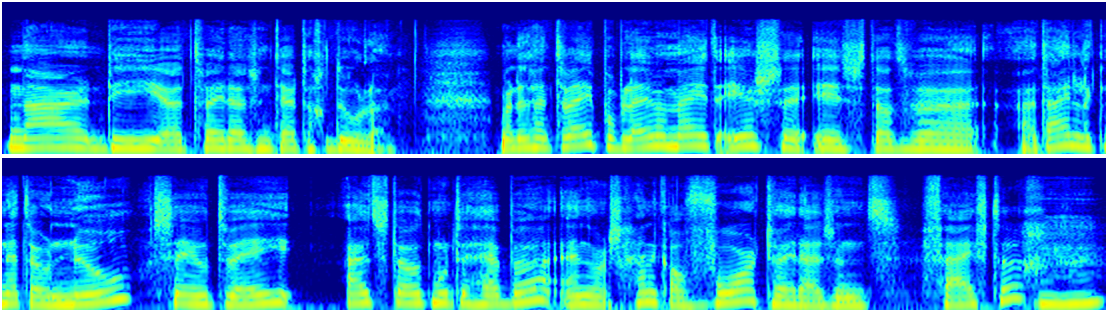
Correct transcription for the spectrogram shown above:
naar die uh, 2030 doelen. Maar er zijn twee problemen mee. Het eerste is dat we uiteindelijk netto nul CO2 uitstoot moeten hebben en waarschijnlijk al voor 2050. Mm -hmm.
